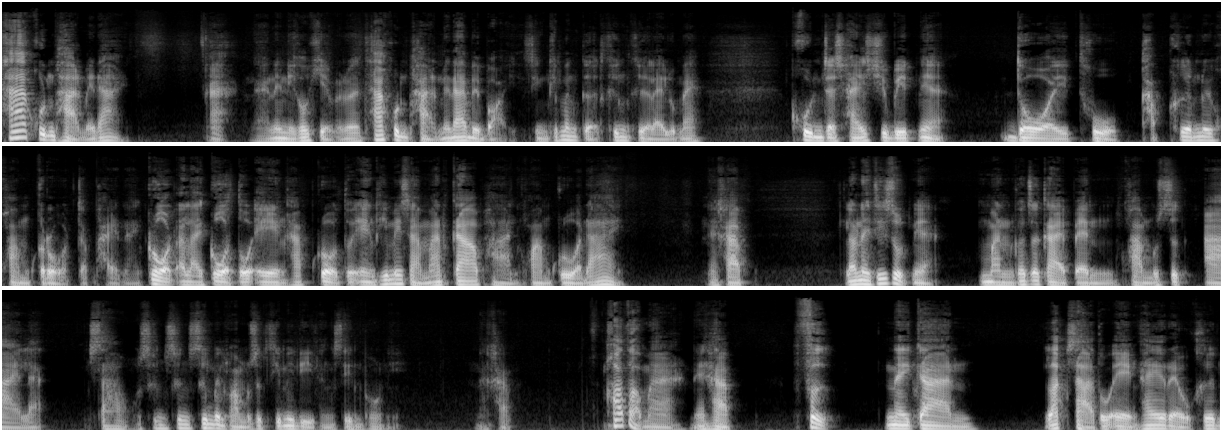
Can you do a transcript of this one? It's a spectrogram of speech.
ถ้าคุณผ่านไม่ได้อะนะในนี้เขาเขียนไว้ด้วยถ้าคุณผ่านไม่ได้บ่อยๆ สิ่งที่มันเกิดขึ้นคืออะไรรู้ไหมคุณจะใช้ชีวิตเนี่ยโดยถูกขับเคลื่อนด้วยความโกรธจากภายใน โกรธอะไรโกรธตัวเองครับ โกรธตัวเองที่ไม่สามารถก้าวผ่านความกลัวได้นะครับ แล้วในที่สุดเนี่ย มันก็จะกลายเป็นความรู้สึกอายและเศร้า ซึ่งซึ่งซึ่งเป็นความรู้สึกที่ไม่ดีทั้งสิ้นพวกนี้นะครับ ข้อต่อมานะครับ ฝึกในการรักษาตัวเองให้เร็วขึ้น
